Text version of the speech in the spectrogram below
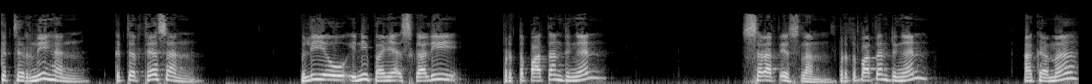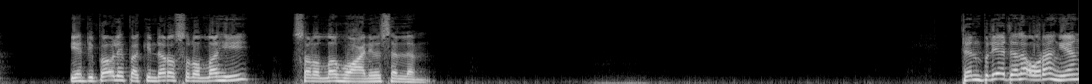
kejernihan, kecerdasan beliau ini banyak sekali bertepatan dengan syarat Islam, bertepatan dengan agama yang dibawa oleh baginda Rasulullah sallallahu alaihi wasallam. Dan beliau adalah orang yang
